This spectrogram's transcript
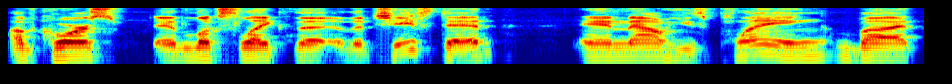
Of course, it looks like the, the Chiefs did, and now he's playing, but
